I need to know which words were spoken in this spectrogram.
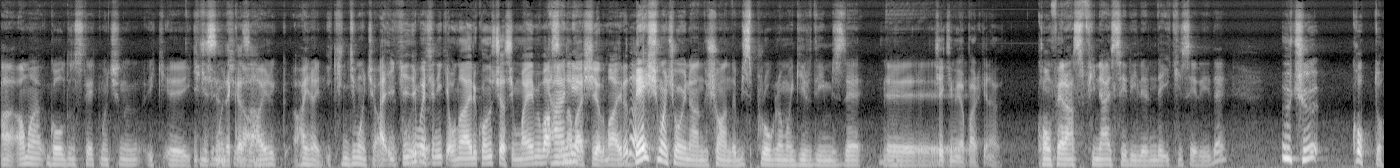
ama Golden State maçının ik- e, ikinci İkisini de maçı da kazandı. ayrı hayır hayır ikinci maçı Ha, ayrı ikinci koyuyorum. maçın ilk onu ayrı konuşacağız. Şimdi Miami Boston'la Yani başlayalım ayrı da. 5 maç oynandı şu anda biz programa girdiğimizde e, Çekimi yaparken evet. konferans final serilerinde iki seride. Üçü koptu.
